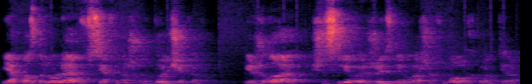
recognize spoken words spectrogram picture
Я поздравляю всех наших дольщиков и желаю счастливой жизни в ваших новых квартирах.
